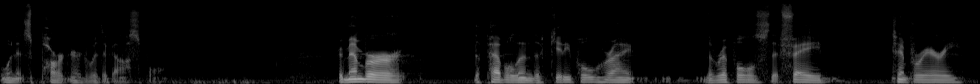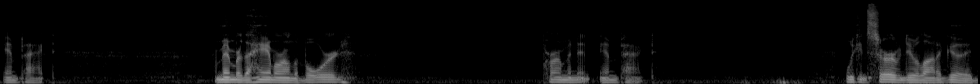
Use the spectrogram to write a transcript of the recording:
when it's partnered with the gospel. Remember the pebble in the kiddie pool, right? The ripples that fade, temporary impact. Remember the hammer on the board permanent impact. We can serve and do a lot of good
